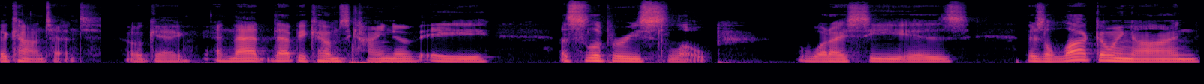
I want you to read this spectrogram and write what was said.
the content, okay? And that that becomes kind of a a slippery slope. What I see is there's a lot going on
